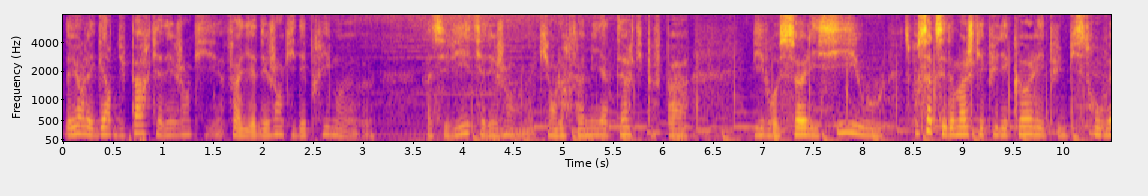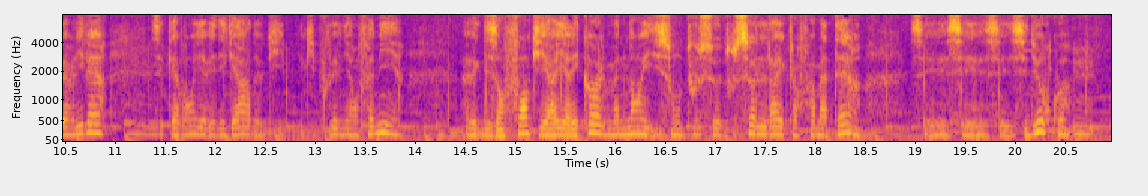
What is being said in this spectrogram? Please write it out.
D'ailleurs, les gardes du parc, il y a des gens qui, enfin, il y a des gens qui dépriment euh, assez vite. Il y a des gens qui ont leur famille à terre, qui peuvent pas vivre seuls ici. Ou c'est pour ça que c'est dommage qu'il n'y ait plus d'école et plus de bistrot ouvert l'hiver. Mm. C'est qu'avant, il y avait des gardes qui, pouvaient venir en famille avec des enfants qui aillent à l'école. Maintenant, ils sont tous tout seuls là avec leur femme à terre. C'est dur, quoi. Mm.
